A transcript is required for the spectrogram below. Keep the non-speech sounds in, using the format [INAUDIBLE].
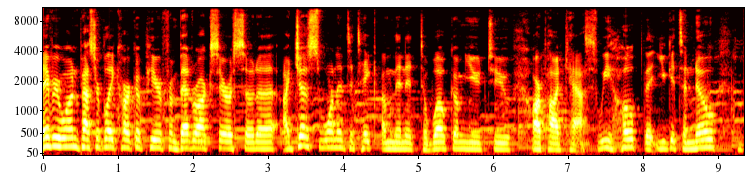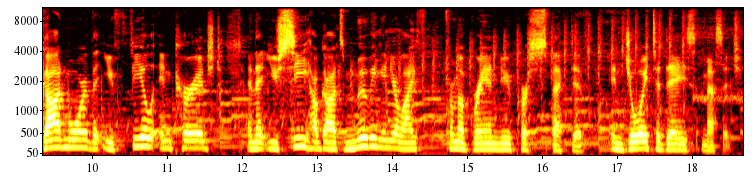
Hey everyone, Pastor Blake Harkup here from Bedrock, Sarasota. I just wanted to take a minute to welcome you to our podcast. We hope that you get to know God more, that you feel encouraged, and that you see how God's moving in your life from a brand new perspective. Enjoy today's message.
